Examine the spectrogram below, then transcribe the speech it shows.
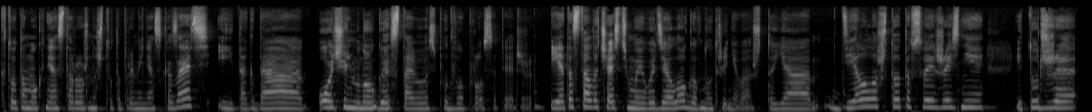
Кто-то мог неосторожно что-то про меня сказать, и тогда очень многое ставилось под вопрос, опять же. И это стало частью моего диалога внутреннего, что я делала что-то в своей жизни, и тут же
